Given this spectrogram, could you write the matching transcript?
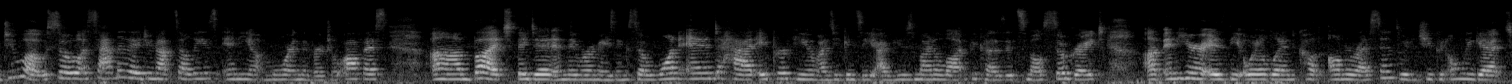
duo. So sadly they do not sell these anymore in the virtual office, um, but they did and they were amazing. So one end had a perfume, as you can see I've used mine a lot because it smells so great. Um, in here is the oil blend called Amoressence, which you can only get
